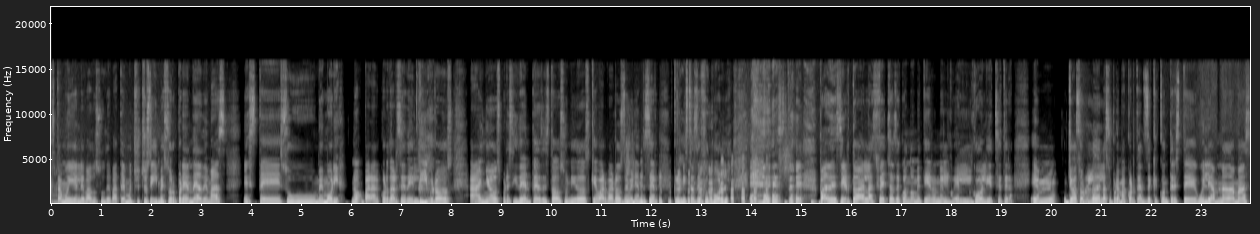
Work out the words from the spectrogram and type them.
está muy elevado su debate, muchachos, y me sorprende además este, su memoria, ¿no? Para acordarse de libros, años, presidentes de Estados Unidos, qué bárbaros deberían de ser cronistas de fútbol, este, para decir todas las fechas de cuando metieron el, gol y etcétera. Em, yo sobre lo de la Suprema Corte, antes de que conteste William, nada más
